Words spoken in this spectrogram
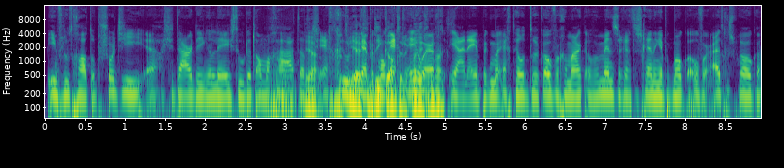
invloed gehad op Sochi. Eh, als je daar dingen leest, hoe dat allemaal gaat, dat ja, is echt gruwelijk. Daar heb ik me ook echt heel erg. Ja, nee, heb ik me echt heel druk over gemaakt. Over mensenrechten schending heb ik me ook over uitgesproken.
